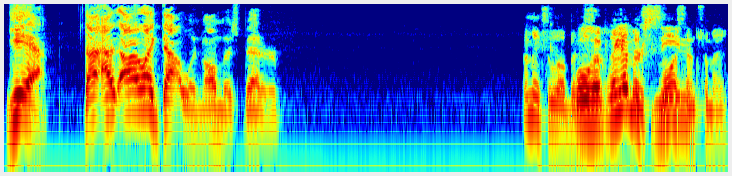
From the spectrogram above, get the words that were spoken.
Yeah, I, I, I like that one almost better. That makes a little bit. Well, of have sense. we that ever makes more sense to me?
